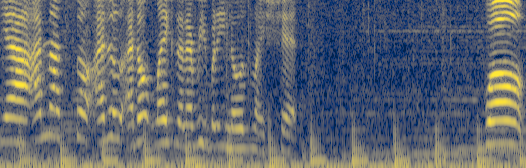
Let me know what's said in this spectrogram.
Yeah, I'm not so. I don't. I don't like that everybody knows my shit. Well,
